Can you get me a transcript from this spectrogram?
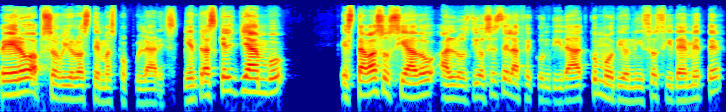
pero absorbió los temas populares, mientras que el jambo estaba asociado a los dioses de la fecundidad como Dionisos y Demeter,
